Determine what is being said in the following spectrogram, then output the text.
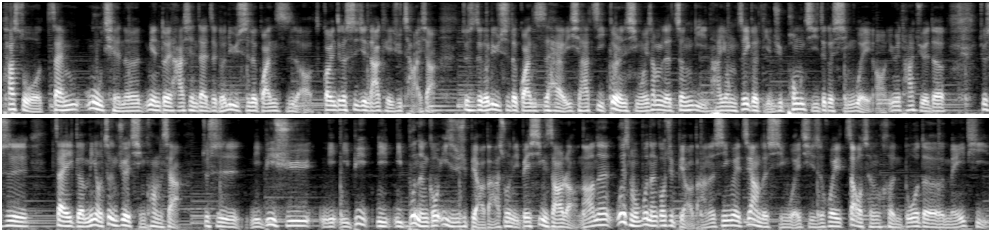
她所在目前呢，面对他现在这个律师的官司啊，关于这个事件，大家可以去查一下，就是这个律师的官司，还有一些他自己个人行为上面的争议，他用这个点去抨击这个行为啊，因为他觉得就是在一个没有证据的情况下。就是你必须，你你必你你不能够一直去表达说你被性骚扰，然后呢，为什么不能够去表达呢？是因为这样的行为其实会造成很多的媒体，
